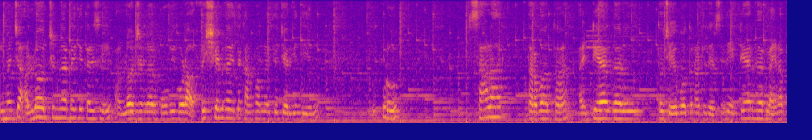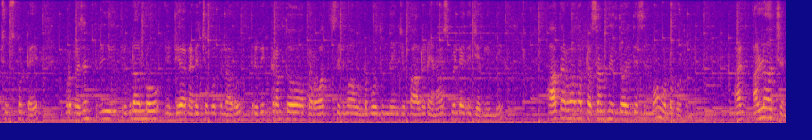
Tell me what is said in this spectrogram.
ఈ మధ్య అల్లు అర్జున్ గారిని అయితే కలిసి అల్లు అర్జున్ గారి మూవీ కూడా అఫీషియల్గా అయితే కన్ఫర్మ్ అయితే జరిగింది ఇప్పుడు చాలా తర్వాత ఎన్టీఆర్ గారితో చేయబోతున్నట్లు తెలిసింది. ఎన్టీఆర్ గారు లైనప్ చూసుకుంటే ఇప్పుడు ప్రజెంట్ త్రి త్రిబులార్లో ఎన్టీఆర్ నటించబోతున్నారు. త్రివిక్రమ్తో తర్వాత సినిమా ఉండబోతుంది అని చెప్పి ఆల్రెడీ అనౌన్స్మెంట్ అయితే జరిగింది. ఆ తర్వాత ప్రశాంత్ నీల్తో అయితే సినిమా ఉండబోతుంది. అండ్ అల్లు అర్జున్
